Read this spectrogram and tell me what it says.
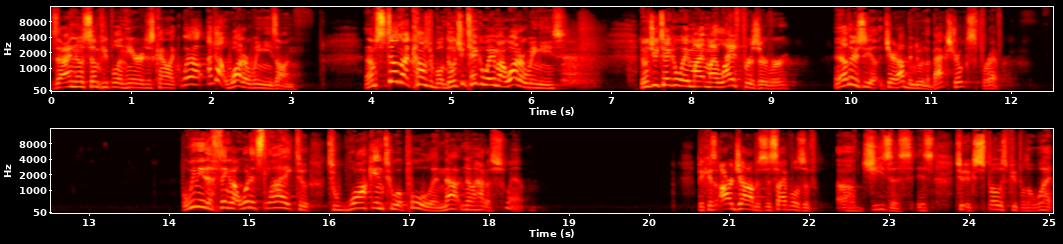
is that I know some people in here are just kind of like, well, I got water wingies on. And I'm still not comfortable. Don't you take away my water wingies. Don't you take away my, my life preserver. And others, Jared, I've been doing the backstrokes forever. But we need to think about what it's like to, to walk into a pool and not know how to swim. Because our job as disciples of, of Jesus is to expose people to what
